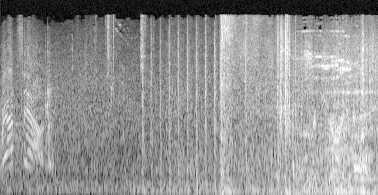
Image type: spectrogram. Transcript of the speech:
Rats out. Securing A.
